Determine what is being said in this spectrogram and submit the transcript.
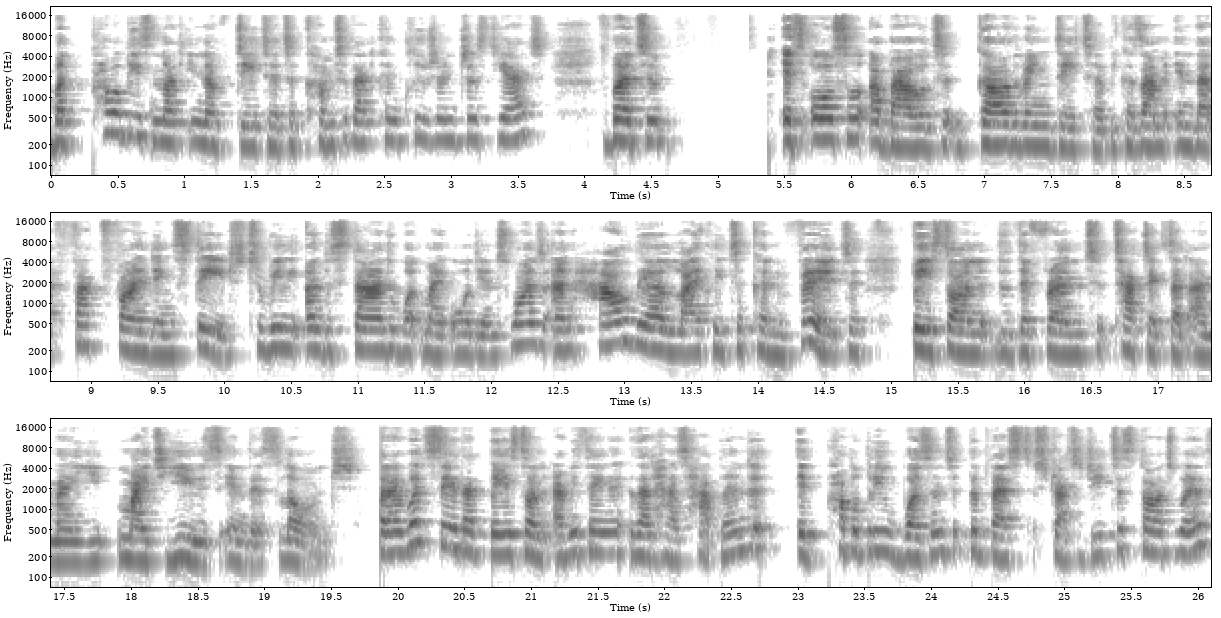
but probably it's not enough data to come to that conclusion just yet. But it's also about gathering data because I'm in that fact finding stage to really understand what my audience wants and how they are likely to convert based on the different tactics that I might, might use in this launch. But I would say that based on everything that has happened, it probably wasn't the best strategy to start with.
